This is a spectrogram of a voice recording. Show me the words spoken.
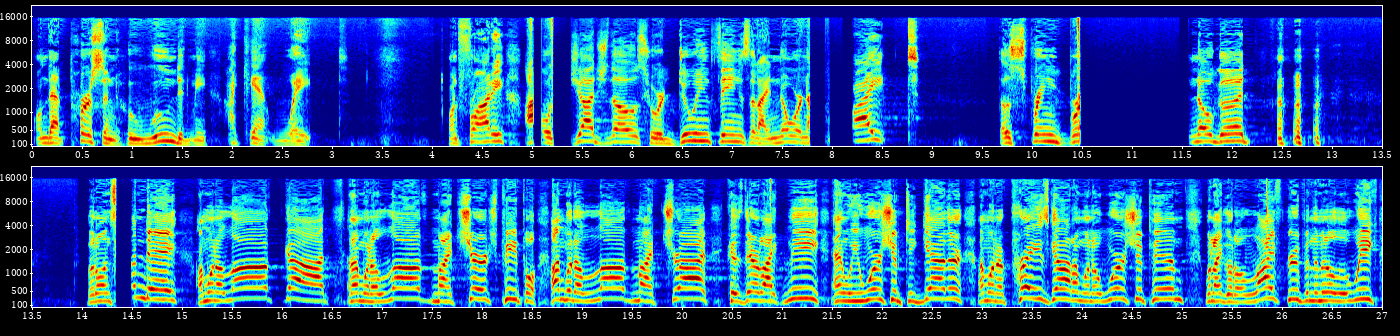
on that person who wounded me. I can't wait. On Friday, I will judge those who are doing things that I know are not right. Those spring break, no good. but on Sunday, I'm going to love God and I'm going to love my church people. I'm going to love my tribe because they're like me and we worship together. I'm going to praise God. I'm going to worship Him. When I go to life group in the middle of the week,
